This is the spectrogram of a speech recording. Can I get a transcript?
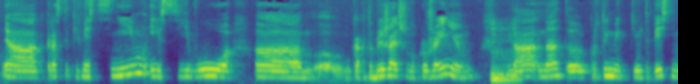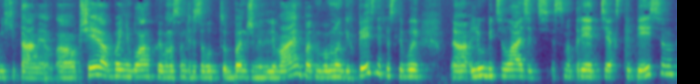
э, как раз-таки вместе с ним и с его э, как это ближайшим окружением mm-hmm. да, над крутыми какими-то песнями, хитами. А вообще Бенни Бланка, его на самом деле зовут Бенджамин Левайн, поэтому во многих песнях, если вы любите лазить, смотреть тексты песен,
